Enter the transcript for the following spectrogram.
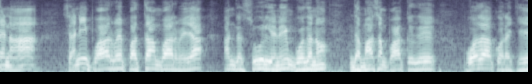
ஏன்னா சனி பார்வை பத்தாம் பார்வையாக அந்த சூரியனையும் புதனும் இந்த மாதம் பார்க்குது. போதா குறைக்கு.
